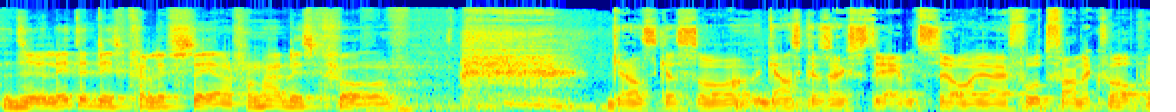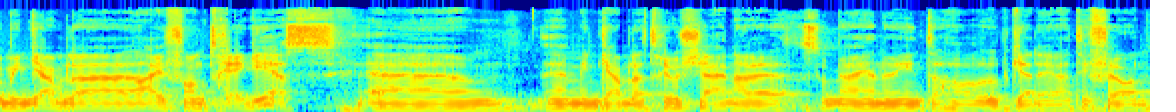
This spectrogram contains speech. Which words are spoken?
Du är lite diskvalificerad från den här diskussionen. Ganska så, ganska så extremt så. Jag är fortfarande kvar på min gamla iPhone 3GS. Eh, min gamla trotjänare som jag ännu inte har uppgraderat ifrån.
